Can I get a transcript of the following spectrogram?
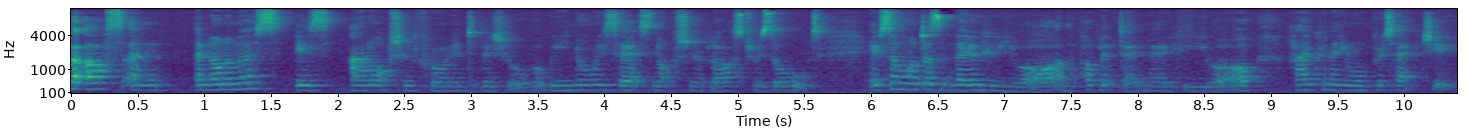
For us, an anonymous is an option for an individual, but we normally say it's an option of last resort. If someone doesn't know who you are and the public don't know who you are, how can anyone protect you?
